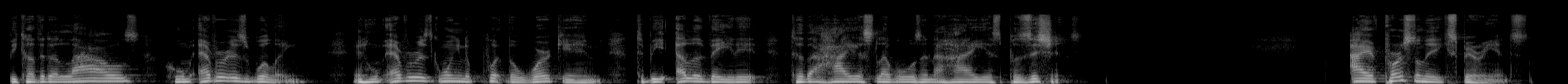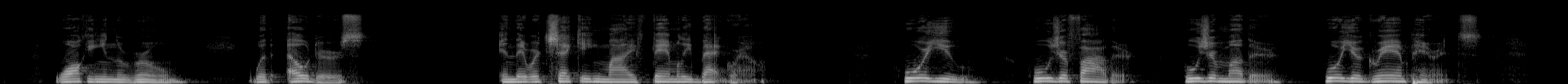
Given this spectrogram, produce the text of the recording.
because it allows whomever is willing and whomever is going to put the work in to be elevated to the highest levels and the highest positions. I have personally experienced walking in the room with elders and they were checking my family background. Who are you? Who's your father? Who's your mother? Who are your grandparents?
